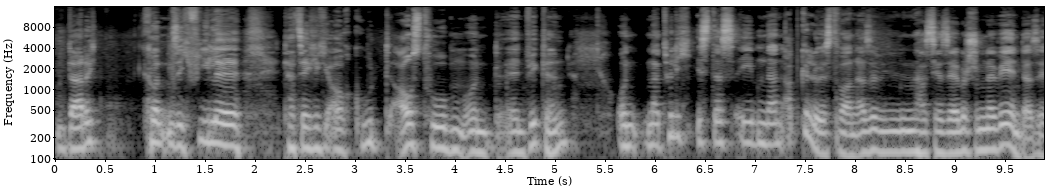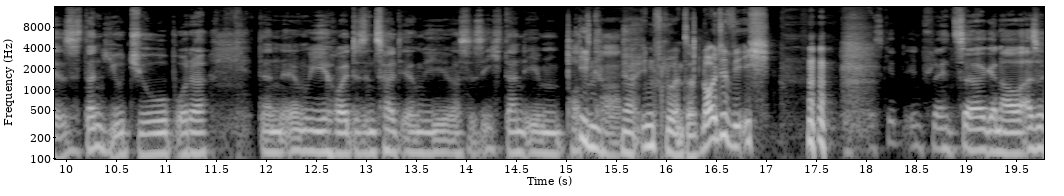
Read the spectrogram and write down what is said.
dadurch konnten sich viele tatsächlich auch gut austoben und entwickeln. Und natürlich ist das eben dann abgelöst worden. Also, du hast ja selber schon erwähnt, also es ist dann YouTube oder dann irgendwie, heute sind es halt irgendwie, was weiß ich, dann eben Podcast. In, ja, Influencer. Leute wie ich. es gibt Influencer, genau. Also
